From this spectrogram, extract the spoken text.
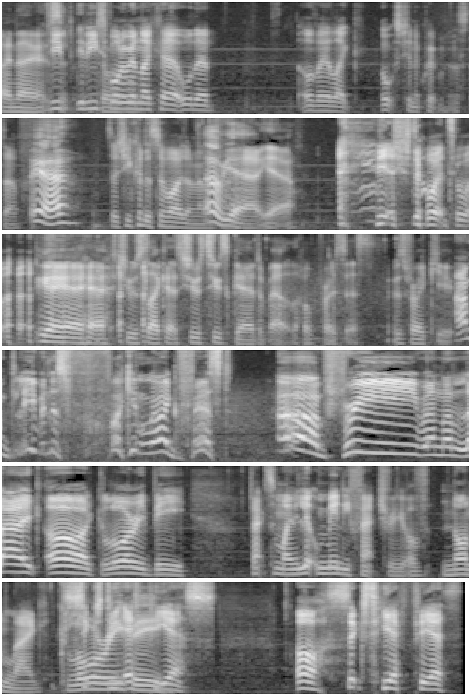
I know. Did, he- did he spawn her in like uh, all the, all the like oxygen equipment and stuff? Yeah. So she could have survived on another. Oh planet. yeah, yeah. yeah, she still went to Earth. Yeah, yeah, yeah. She was like, uh, she was too scared about the whole process. It was very cute. I'm leaving this fucking lag fest. Oh, I'm free from the lag. Oh, glory be. Back to my little mini factory of non-lag. Glory 60 be. FPS. Oh, 60 FPS.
